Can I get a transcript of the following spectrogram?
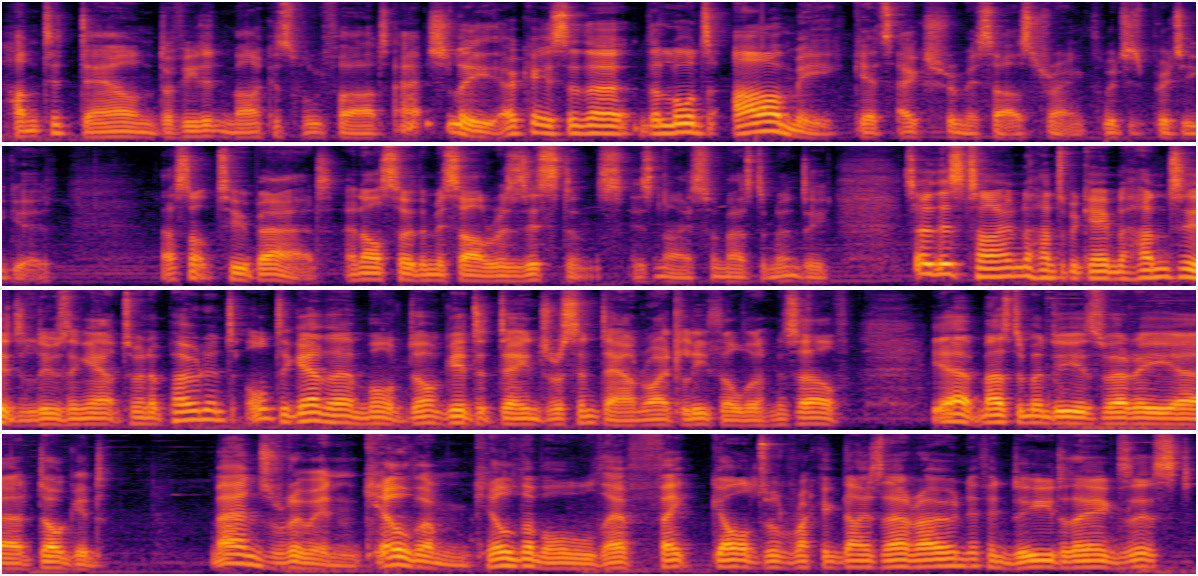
Hunted down, defeated Marcus Wulfhart. Actually, okay, so the, the Lord's army gets extra missile strength, which is pretty good. That's not too bad. And also the missile resistance is nice for Mazdamundi. So this time, the hunter became the hunted, losing out to an opponent altogether more dogged, dangerous, and downright lethal than himself. Yeah, Mazdamundi is very uh, dogged. Man's ruin. Kill them. Kill them all. Their fake gods will recognize their own, if indeed they exist.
